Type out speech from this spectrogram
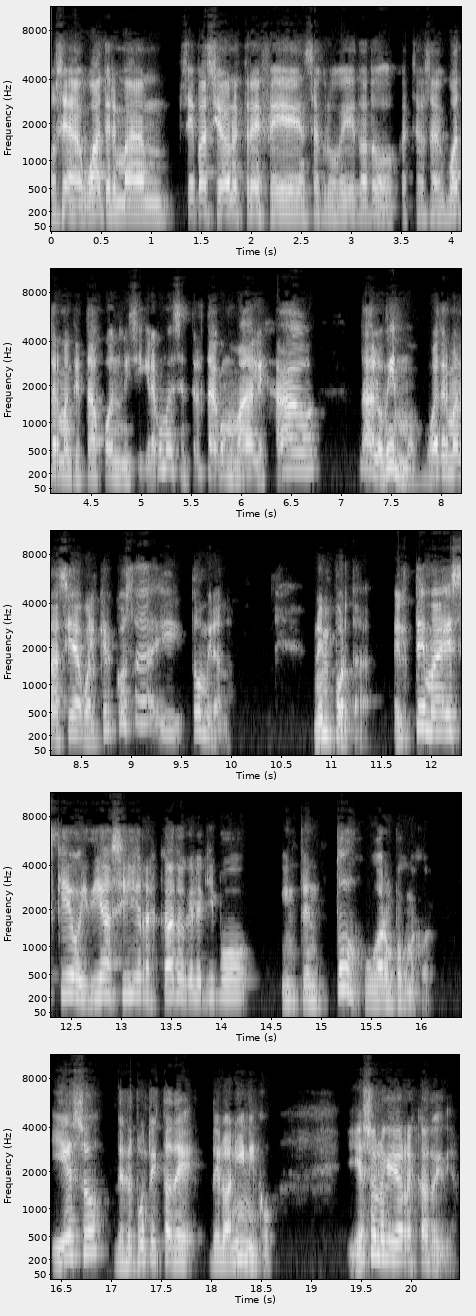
o sea, Waterman se paseó a nuestra defensa, Crobeto, a todos, ¿cachai? O sea, Waterman que estaba jugando ni siquiera como de central, estaba como más alejado, nada, lo mismo. Waterman hacía cualquier cosa y todos mirando. No importa. El tema es que hoy día sí rescato que el equipo intentó jugar un poco mejor. Y eso desde el punto de vista de, de lo anímico. Y eso es lo que yo rescato hoy día.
